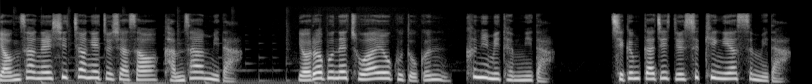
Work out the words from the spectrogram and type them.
영상을 시청해주셔서 감사합니다. 여러분의 좋아요 구독은 큰 힘이 됩니다. 지금까지 뉴스킹이었습니다.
